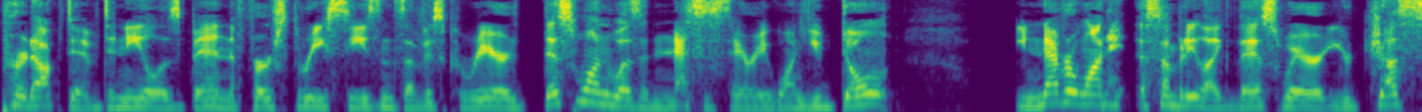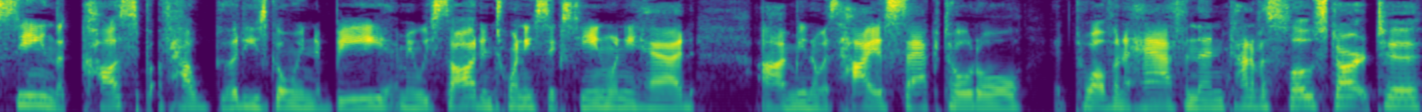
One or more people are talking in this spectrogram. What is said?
productive Danielle has been the first three seasons of his career. This one was a necessary one. You don't, you never want somebody like this where you're just seeing the cusp of how good he's going to be. I mean, we saw it in 2016 when he had, um, you know, his highest sack total at 12 and a half and then kind of a slow start to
